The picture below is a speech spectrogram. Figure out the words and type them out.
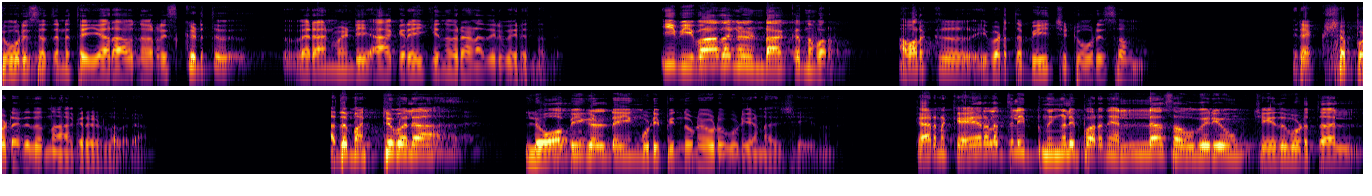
ടൂറിസത്തിന് തയ്യാറാവുന്ന റിസ്ക് എടുത്ത് വരാൻ വേണ്ടി ആഗ്രഹിക്കുന്നവരാണ് അതിൽ വരുന്നത്. ഈ വിവാദങ്ങൾ ഉണ്ടാക്കുന്നവർ അവർക്ക് ഇവിടുത്തെ ബീച്ച് ടൂറിസം രക്ഷപ്പെടരുതെന്ന് ആഗ്രഹമുള്ളവരാണ്. അത് മറ്റു പല ലോബികളുടെയും കൂടി പിന്തുണയോടുകൂടിയാണ് അത് ചെയ്യുന്നത്. കാരണം കേരളത്തിൽ നിങ്ങൾ ഈ പറഞ്ഞ എല്ലാ സൗകര്യവും ചെയ്തു കൊടുത്താൽ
